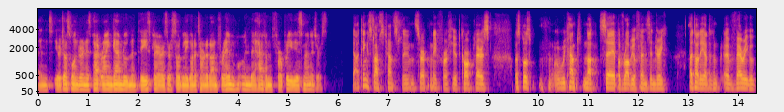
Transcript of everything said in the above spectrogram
and you're just wondering, is Pat Ryan gambling that these players are suddenly going to turn it on for him when they haven't for previous managers? Yeah, I think it's last chance saloon certainly for a few Cork players. But I suppose we can't not say but Robbie O'Flynn's injury. I thought he had a, very good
